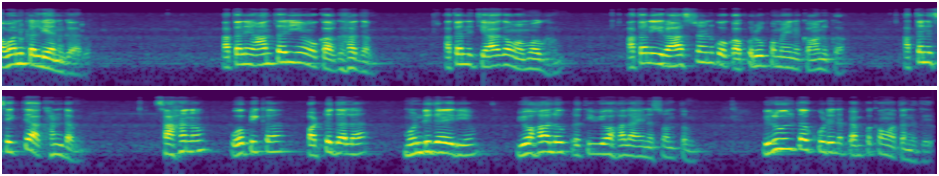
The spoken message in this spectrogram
పవన్ కళ్యాణ్ గారు. అతని ఆంతర్యం ఒక అగాధం అతని త్యాగం అమోఘం. అతని ఈ రాష్ట్రానికి ఒక అపురూపమైన కానుక అతని శక్తి అఖండం. సహనం ఓపిక పట్టుదల మొండి ధైర్యం వ్యూహాలు ప్రతి వ్యూహాలు ఆయన సొంతం. విలువలతో కూడిన పెంపకం అతనిది.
